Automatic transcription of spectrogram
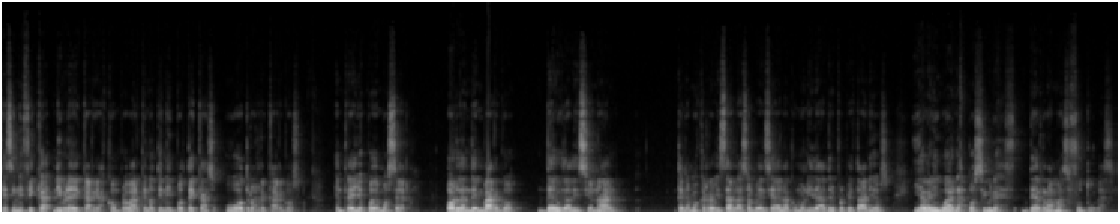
¿Qué significa libre de cargas? Comprobar que no tiene hipotecas u otros recargos. Entre ellos podemos ser orden de embargo, deuda adicional, tenemos que revisar la solvencia de la comunidad de propietarios y averiguar las posibles derramas futuras.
